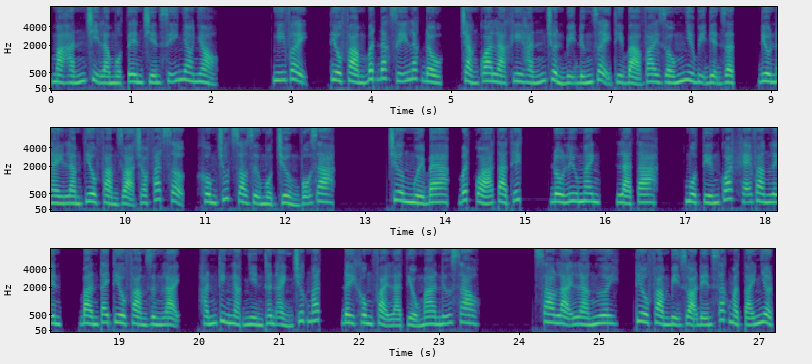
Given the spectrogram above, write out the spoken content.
mà hắn chỉ là một tên chiến sĩ nho nhỏ. Nghĩ vậy, tiêu phàm bất đắc dĩ lắc đầu, chẳng qua là khi hắn chuẩn bị đứng dậy thì bả vai giống như bị điện giật, điều này làm tiêu phàm dọa cho phát sợ, không chút do dự một trường vỗ ra. chương 13, bất quá ta thích, đồ lưu manh, là ta. Một tiếng quát khẽ vang lên, bàn tay tiêu phàm dừng lại, hắn kinh ngạc nhìn thân ảnh trước mắt, đây không phải là tiểu ma nữ sao? Sao lại là ngươi? Tiêu phàm bị dọa đến sắc mặt tái nhợt,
